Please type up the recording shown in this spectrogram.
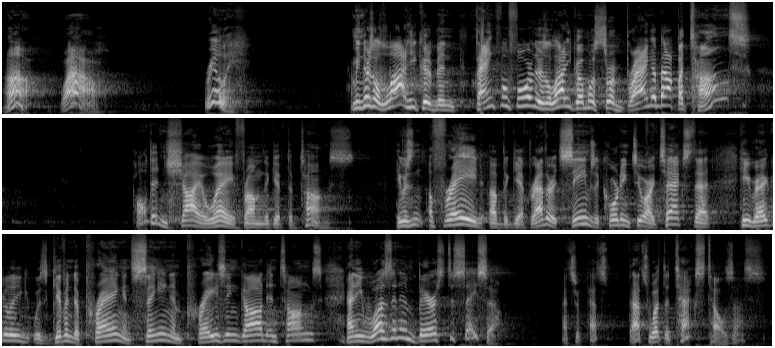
Oh, wow. Really? I mean, there's a lot he could have been thankful for. There's a lot he could almost sort of brag about, but tongues? Paul didn't shy away from the gift of tongues. He wasn't afraid of the gift. Rather, it seems, according to our text, that he regularly was given to praying and singing and praising God in tongues, and he wasn't embarrassed to say so. That's, that's, that's what the text tells us.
